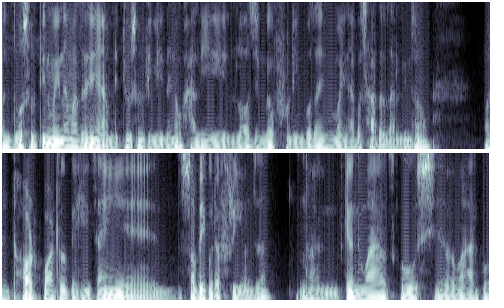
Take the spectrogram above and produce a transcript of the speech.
अनि दोस्रो तिन महिनामा चाहिँ हामीले ट्युसन फी लिँदैनौँ खालि लजिङ र फुडिङको चाहिँ महिनाको सात हजार लिन्छौँ। अनि थर्ड क्वार्टरदेखि चाहिँ सबै कुरा फ्री हुन्छ। किनभने उहाँहरूको उहाँहरूको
